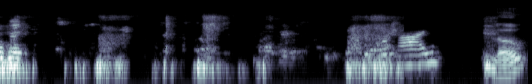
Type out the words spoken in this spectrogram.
Okay. Good night. Hello?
